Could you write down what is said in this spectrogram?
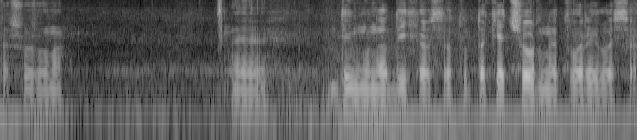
Та що ж вона? Е, диму надихався. Тут таке чорне творилося.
